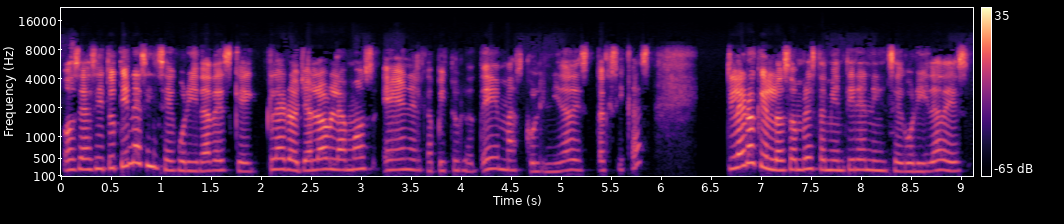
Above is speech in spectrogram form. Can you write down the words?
O sea, si tú tienes inseguridades, que claro, ya lo hablamos en el capítulo de masculinidades tóxicas, claro que los hombres también tienen inseguridades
